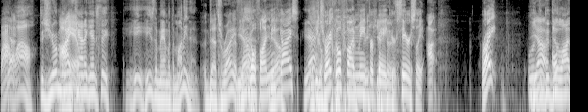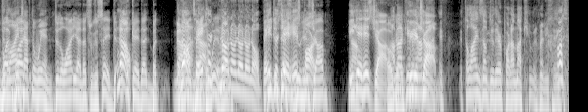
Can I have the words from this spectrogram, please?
Wow. Yeah. Wow. Does your money count against the. He, he's the man with the money then. That's right. Uh, yeah. Go fund me, Yeah. guys. Yeah. Uh, Detroit, Go- go fund me GoFundMe, for Baker. Seriously, I, right? Yeah. Do, do the, Oh, Li- do the Lions but- have to win? Do the line? Yeah, that's what I was gonna say. D- No. Okay, that but No, No, Lions have to Baker. win, no, right? no, no, no, no. He Baker just has did to his do part. Job. He No. did his job. Okay. I'm not Do your I'm job. Not, if, if the Lions don't do their part, I'm not giving them anything. What?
